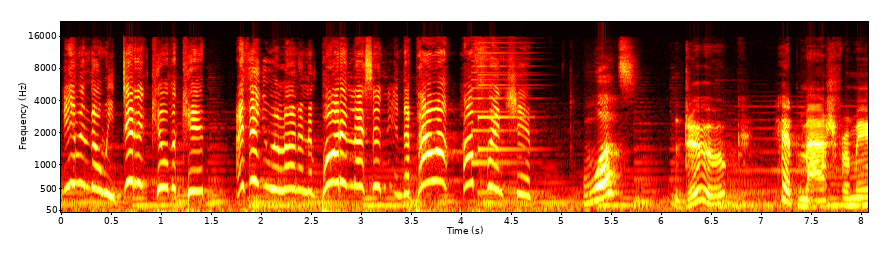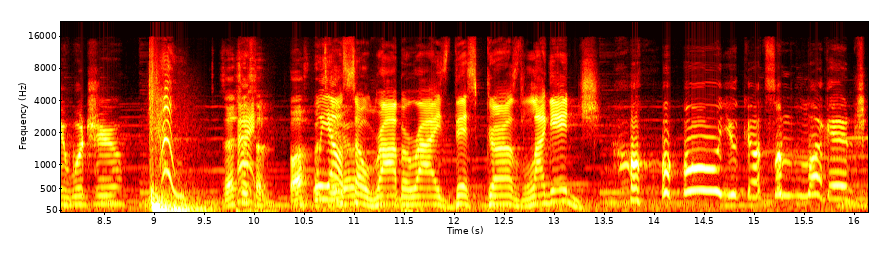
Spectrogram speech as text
even though we didn't kill the kid, I think we learned an important lesson in the power of friendship. What? Duke, hit mash for me, would you? Is that just Hey, a buff We also robberized this girl's luggage. Ho ho ho, you got some luggage.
